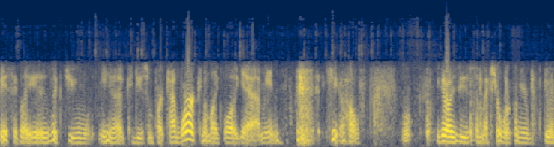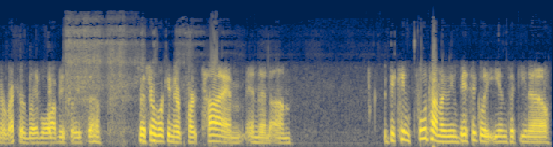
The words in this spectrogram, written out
basically was like do you you know could do some part time work and I'm like well yeah I mean you know you could always use some extra work when you're doing a record label obviously. So so I started working there part time and then um it became full time I mean basically Ian's like you know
